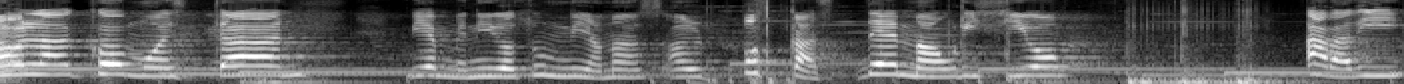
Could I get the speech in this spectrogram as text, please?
Hola, ¿cómo están? Bienvenidos un día más al podcast de Mauricio Abadí.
